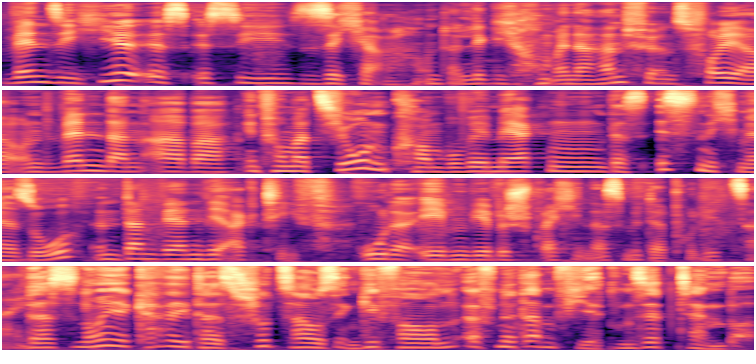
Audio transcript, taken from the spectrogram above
Wenn sie hier ist, ist sie sicher. Und da lege ich auch meine Hand für ins Feuer. Und wenn dann aber Informationen kommen, wo wir merken, das ist nicht mehr so, dann werden wir aktiv. Oder eben wir besprechen das mit der Polizei. Das neue Caritas Schutzhaus in Gifhorn öffnet am 4. September.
